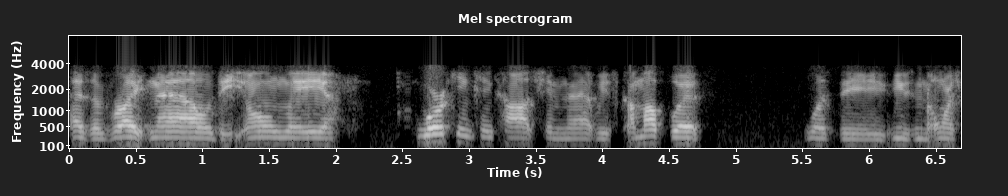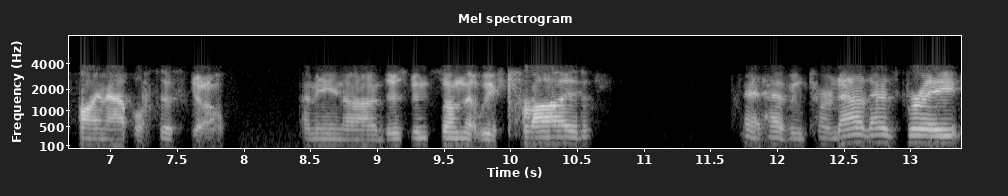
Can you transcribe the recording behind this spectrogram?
as of right now, the only working concoction that we've come up with was the using the orange pineapple Cisco. I mean, uh, there's been some that we've tried that haven't turned out as great.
